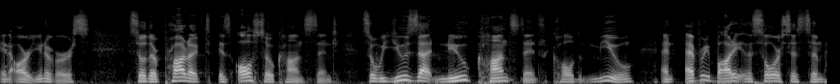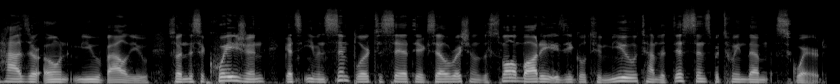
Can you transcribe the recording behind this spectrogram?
in our universe, so their product is also constant. So we use that new constant called mu, and every body in the solar system has their own mu value. So in this equation gets even simpler to say that the acceleration of the small body is equal to mu times the distance between them squared.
